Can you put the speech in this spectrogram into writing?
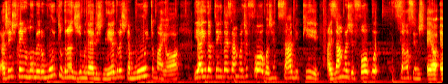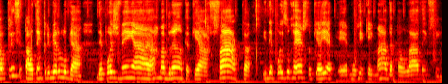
A gente tem um número muito grande de mulheres negras, que é muito maior, e ainda tem das armas de fogo. A gente sabe que as armas de fogo são assim, é, é, o principal, está em primeiro lugar. Depois vem a arma branca, que é a faca, e depois o resto, que aí é, é morrer queimada, paulada, enfim.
